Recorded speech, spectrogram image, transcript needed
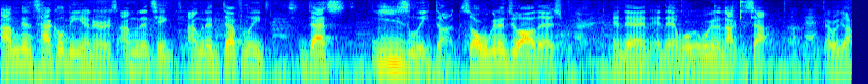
I'm gonna tackle the innards. I'm gonna take. I'm gonna definitely. That's easily done. So we're gonna do all this, and then and then we're, we're gonna knock this out. Okay. There we go.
